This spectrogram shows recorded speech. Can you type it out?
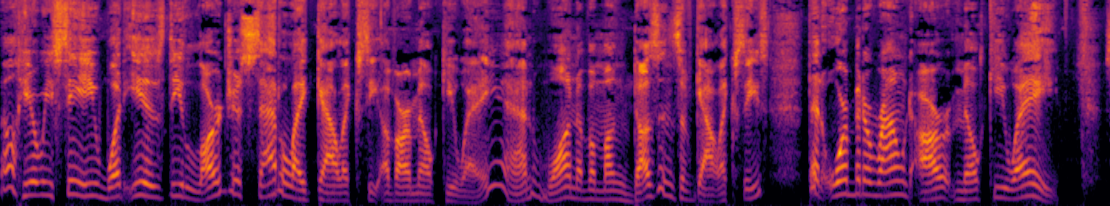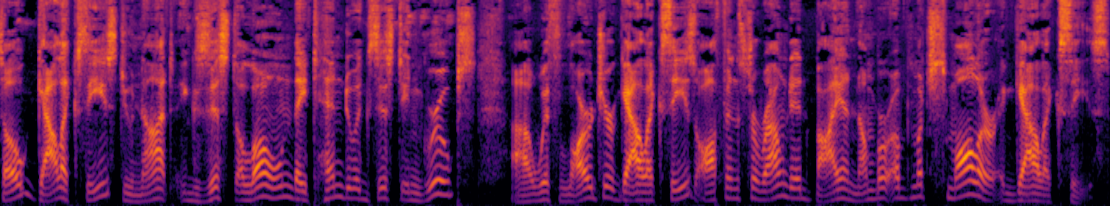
Well, here we see what is the largest satellite galaxy of our Milky Way and one of among dozens of galaxies that orbit around our Milky Way. So galaxies do not exist alone. They tend to exist in groups uh, with larger galaxies often surrounded by a number of much smaller galaxies.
